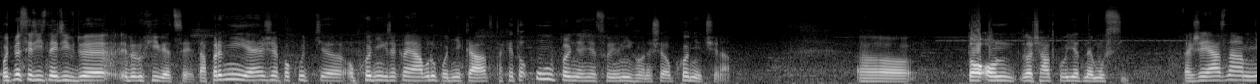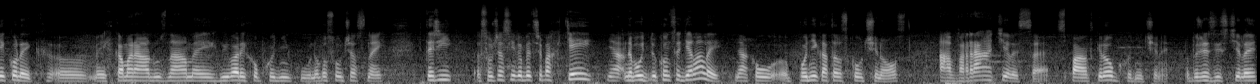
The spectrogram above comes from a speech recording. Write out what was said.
Pojďme si říct nejdřív dvě jednoduché věci. Ta první je, že pokud eh, obchodník řekne, já budu podnikat, tak je to úplně něco jiného, než je obchodničina. To on v začátku vidět nemusí. Takže já znám několik uh, mých kamarádů, známých, bývalých obchodníků nebo současných, kteří v současné době třeba chtějí, nebo dokonce dělali nějakou eh, podnikatelskou činnost a vrátili se zpátky do obchodničiny, protože zjistili,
